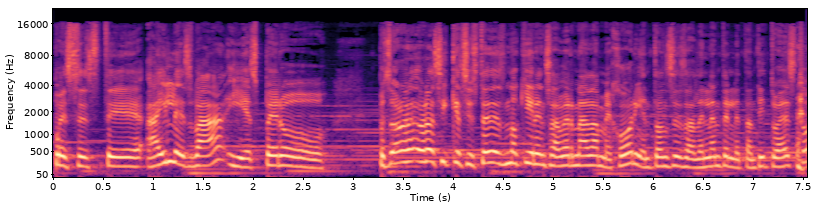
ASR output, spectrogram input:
pues este, ahí les va y espero... Pues ahora, ahora sí que si ustedes no quieren saber nada mejor y entonces adelántenle tantito a esto.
